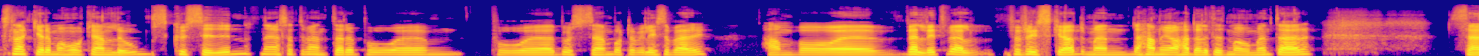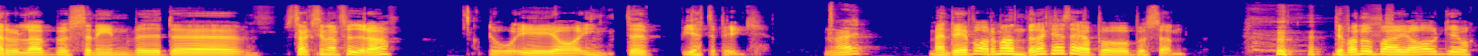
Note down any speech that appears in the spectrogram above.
Snackade med Håkan Loobs kusin när jag satt och väntade på, ehm, på eh, bussen borta vid Liseberg. Han var väldigt väl förfriskad, men han och jag hade ett litet moment där. Sen rullade bussen in vid strax innan fyra då är jag inte jättepigg. Nej. Men det var de andra kan jag säga på bussen. det var nog bara jag och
